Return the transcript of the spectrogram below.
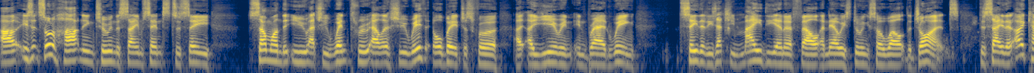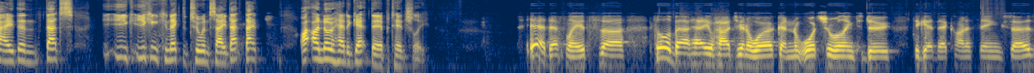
Uh, is it sort of heartening too, in the same sense, to see? Someone that you actually went through LSU with, albeit just for a, a year in, in Brad Wing, see that he's actually made the NFL and now he's doing so well at the Giants to say that okay then that's you, you can connect the two and say that that I, I know how to get there potentially. Yeah, definitely. It's uh, it's all about how hard you're going to work and what you're willing to do to get that kind of thing. So there's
